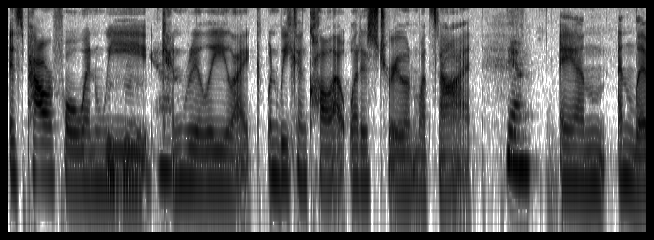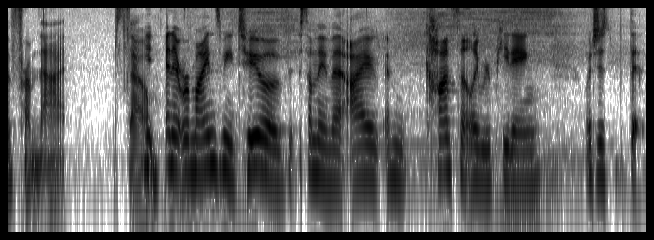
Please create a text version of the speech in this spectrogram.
it's powerful when we mm-hmm, can really like when we can call out what is true and what's not Yeah. and and live from that. So And it reminds me too of something that I am constantly repeating, which is that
